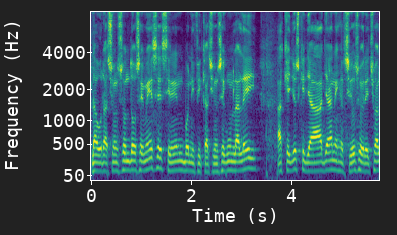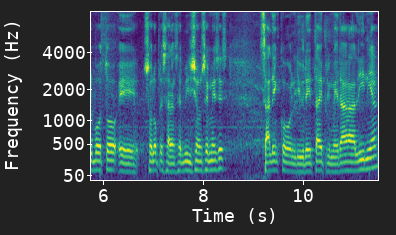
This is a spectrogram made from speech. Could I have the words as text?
la duración son 12 meses, tienen bonificación según la ley. Aquellos que ya hayan ejercido su derecho al voto solo prestarán servicio 11 meses salen con libreta de primera línea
